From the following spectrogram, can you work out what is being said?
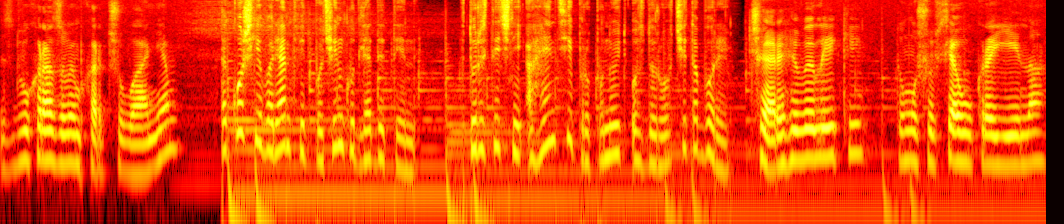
з двохразовим харчуванням. Також є варіант відпочинку для дитини. В туристичній агенції пропонують оздоровчі табори. черги великі, тому що вся Україна,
